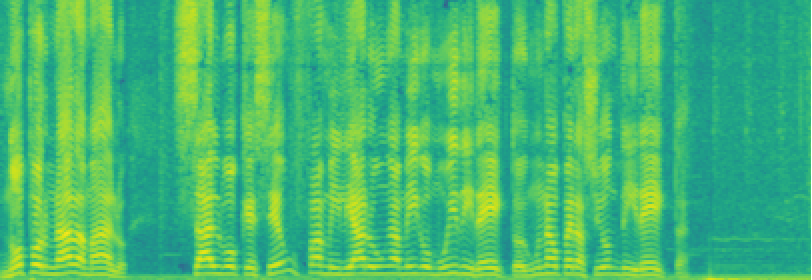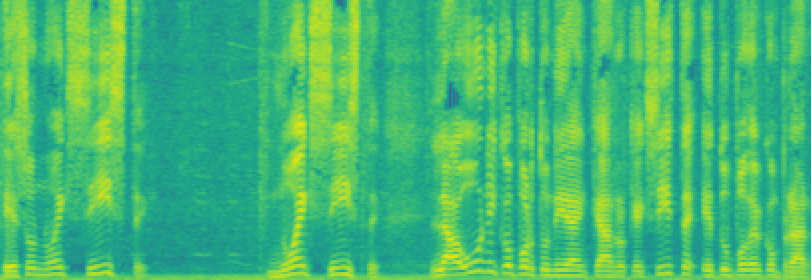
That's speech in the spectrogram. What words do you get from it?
No por nada malo salvo que sea un familiar o un amigo muy directo, en una operación directa. Eso no existe. No existe. La única oportunidad en carro que existe es tú poder comprar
